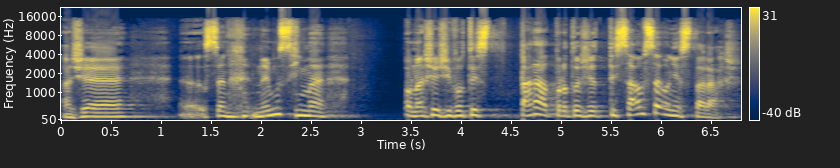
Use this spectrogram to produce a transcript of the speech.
a že se nemusíme o naše životy starat, protože ty sám se o ně staráš.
